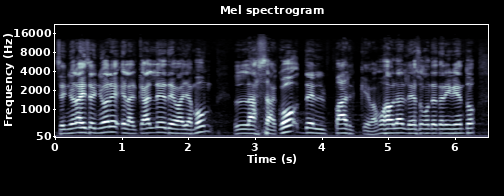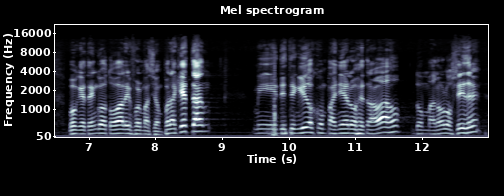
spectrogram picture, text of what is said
señoras y señores, el alcalde de Bayamón la sacó del parque. Vamos a hablar de eso con detenimiento porque tengo toda la información. Por aquí están mis distinguidos compañeros de trabajo, don Manolo Sidre.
